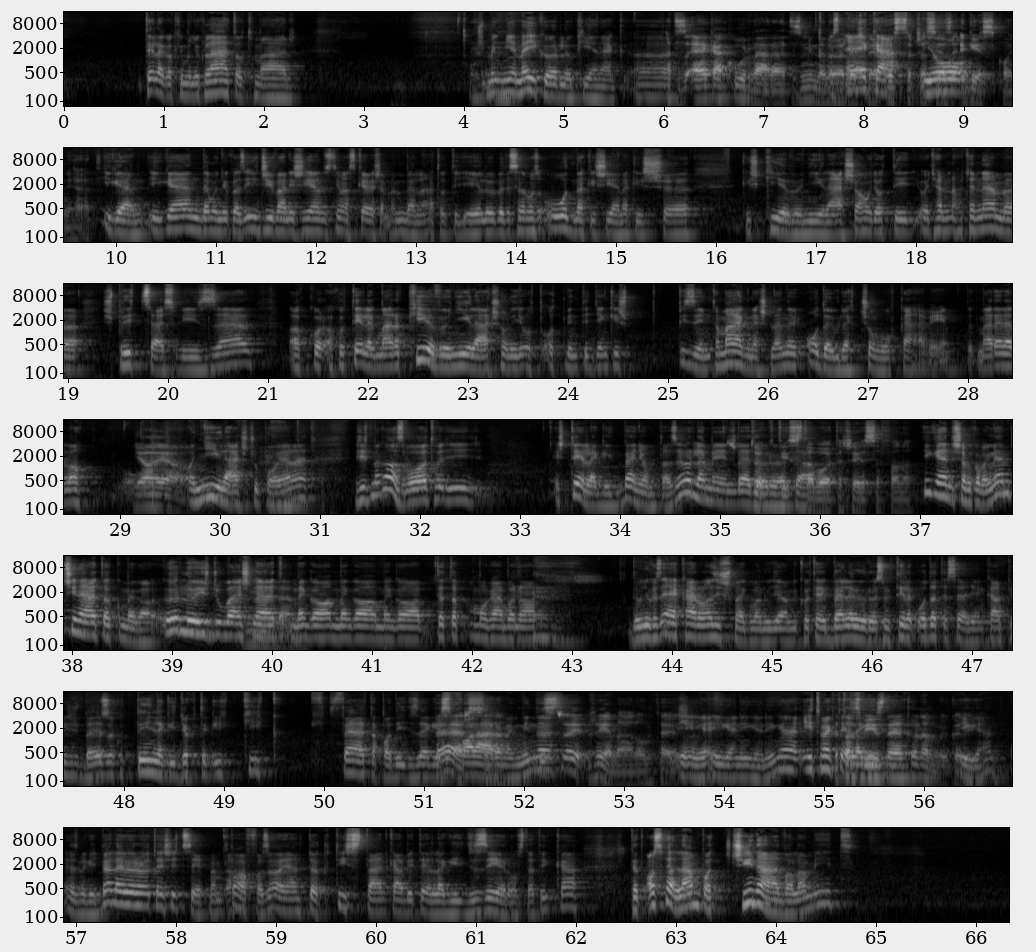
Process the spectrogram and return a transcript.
tényleg, aki mondjuk látott már most milyen, melyik örlők ilyenek? Hát az LK kurvára, hát ez minden az LK, összecsaszi az egész konyhát. Igen, igen, de mondjuk az eg van is ilyen, azt nyilván azt kevesebb ember látott így élőben, de szerintem az Ódnak is ilyen a kis, kijövő nyílása, hogy ott így, hogyha, hogyha nem spritzelsz vízzel, akkor, akkor tényleg már a kijövő nyíláson így ott, ott mint egy ilyen kis pizé, mint a mágnes lenne, hogy odaül egy csomó kávé. Tehát már eleve a, ja, ja. a nyílás csupa jelenet. És itt meg az volt, hogy így és tényleg így benyomta az örleményt, bedörölte. Tök tiszta volt a csészafala. Igen, és amikor meg nem csinált, akkor meg a örlő is dubás lett, meg a, meg a, meg a, tehát a, magában a, de mondjuk az LK-ról az is megvan, ugye, amikor tényleg hogy tényleg oda teszel egy ilyen kámpis, és bejössz, akkor tényleg így gyakorlatilag így kik, feltapad így az egész Persze. falára, meg minden. Ez rémálom teljesen. Igen, igen, igen, igen. Itt meg Tehát tényleg... az víz nélkül nem működik. Igen, ez meg így beleőrölt, és így szépen paf az alján, tök tisztán, kb. tényleg így zéro sztetikkel. Tehát az, hogy a lámpa csinál valamit,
